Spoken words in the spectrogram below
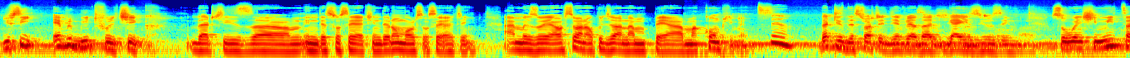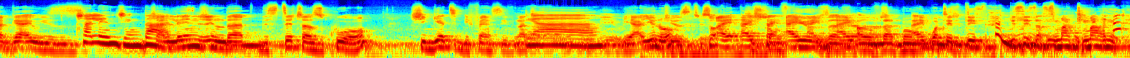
You see, every beautiful chick that is um, in the society, in the normal society, amezoea wase wanakuja wanampea ma compliments. Yeah. That is the strategy every other guy is using. So when she meets a guy who is Challenging that. challenging that the status quo, she gets defensive naturally. Yeah. Yeah, you know. Used to. So I, I, She's I, I, confused I, I, of that moment. I- what is this? This is a smart man.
